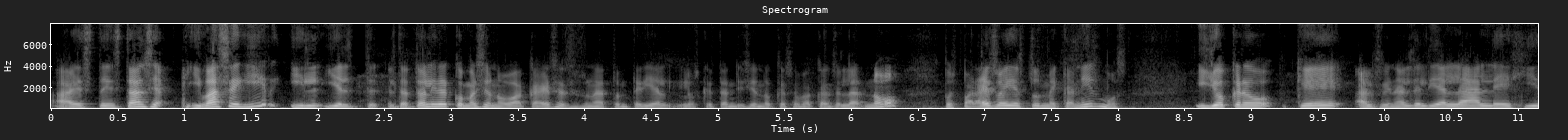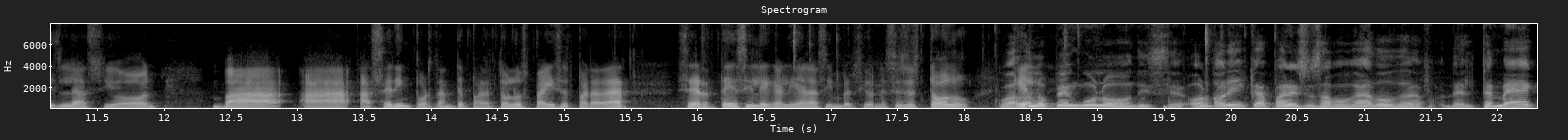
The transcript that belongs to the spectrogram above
a esta instancia y va a seguir y, el, Tratado de Libre Comercio no va a caerse, eso es una tontería los que están diciendo que se va a cancelar. No, pues para eso hay estos mecanismos. Y yo creo que al final del día la legislación va a ser importante para todos los países para dar certeza y legalidad de las inversiones. Eso es todo. Guadalupe Angulo dice, Ordorica pareces abogado del TEMEC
